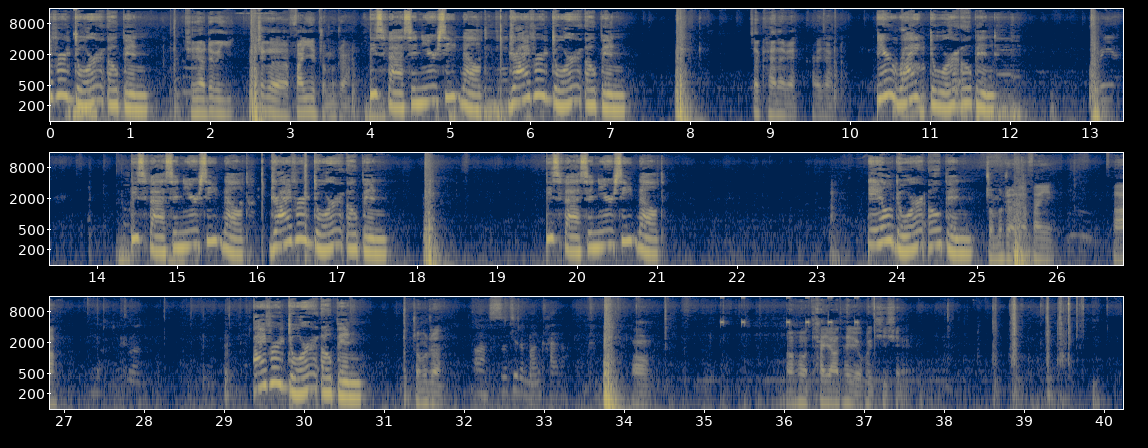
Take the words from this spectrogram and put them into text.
Driver door open. 听一下这个这个翻译准不准？ Please fasten your seatbelt. Driver door open. 再开那边开一下。 Rear right door opened. Please fasten your seatbelt. Driver door open. Please fasten your seatbelt. Tail door open. 准不准这个翻译？啊， Driver door open. 准不准？啊，司机的门开了。啊。然后胎压它也会提醒。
